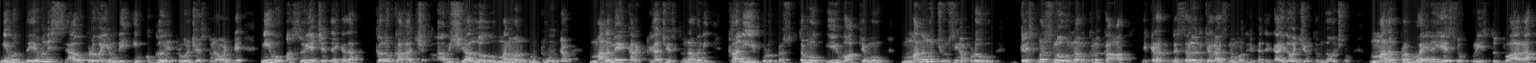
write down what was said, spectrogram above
నీవు దేవుని సేవకుడు అయి ఉండి ఇంకొకరిని ట్రోల్ చేస్తున్నావు అంటే నీవు అసూయ చేతే కదా. కనుక చాలా విషయాల్లో మనం అనుకుంటూ ఉంటాం మనమే కరెక్ట్గా చేస్తున్నామని. కానీ ఇప్పుడు ప్రస్తుతము ఈ వాక్యము మనము చూసినప్పుడు క్రిస్మస్లో ఉన్నాం కనుక ఇక్కడ దశలోనికి రాసిన మొదటి పత్రిక ఐదో అధ్యాయం తొమ్మిదో వచ్చిన మన ప్రభు అయిన యేసు క్రీస్తు ద్వారా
